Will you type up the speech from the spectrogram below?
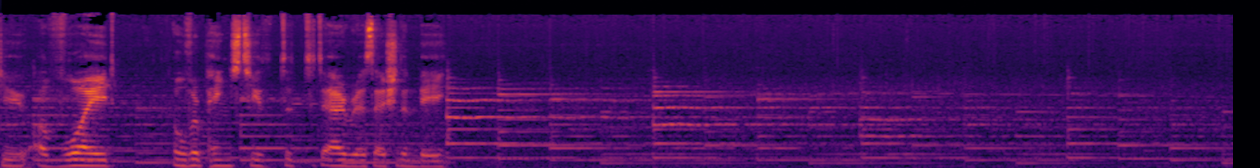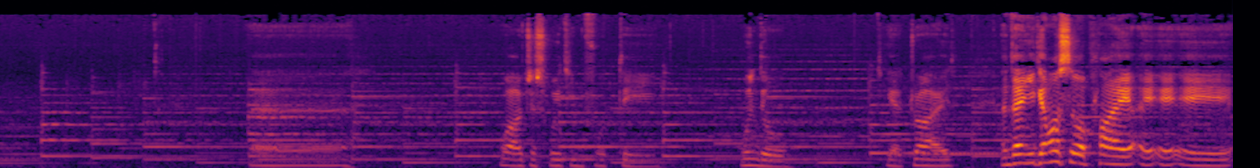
to avoid overpaints to, to, to the areas that shouldn't be. Just waiting for the window to get dried. And then you can also apply a, a, a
